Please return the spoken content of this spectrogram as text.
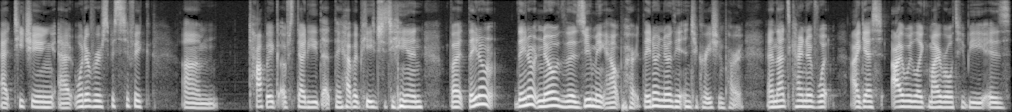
at teaching, at whatever specific um, topic of study that they have a PhD in, but they don't they don't know the zooming out part. They don't know the integration part. And that's kind of what I guess I would like my role to be is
